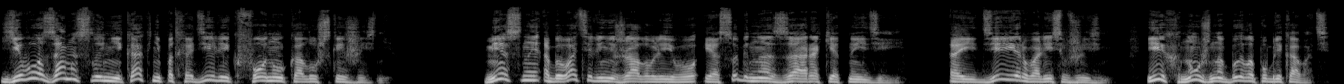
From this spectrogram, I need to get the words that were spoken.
Его замыслы никак не подходили к фону калужской жизни. Местные обыватели не жаловали его и особенно за ракетные идеи. А идеи рвались в жизнь. Их нужно было публиковать.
